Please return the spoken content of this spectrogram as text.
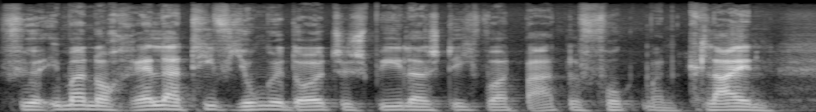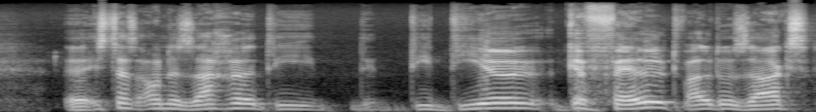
für immer noch relativ junge deutsche Spieler, Stichwort Bartel Vogtmann Klein. Ist das auch eine Sache, die, die dir gefällt, weil du sagst,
